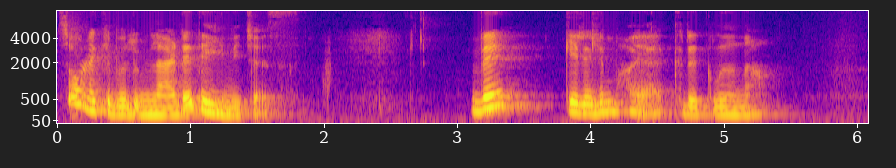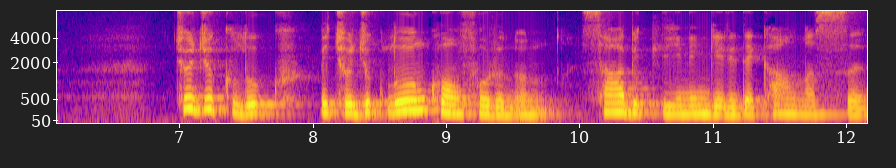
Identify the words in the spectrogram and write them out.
sonraki bölümlerde değineceğiz. Ve gelelim hayal kırıklığına. Çocukluk ve çocukluğun konforunun, sabitliğinin geride kalması,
